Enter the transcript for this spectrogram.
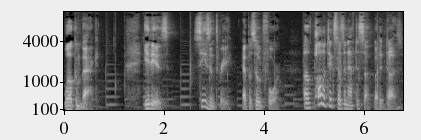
Welcome back. It is season three, episode four of Politics Doesn't Have to Suck, but It Does.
